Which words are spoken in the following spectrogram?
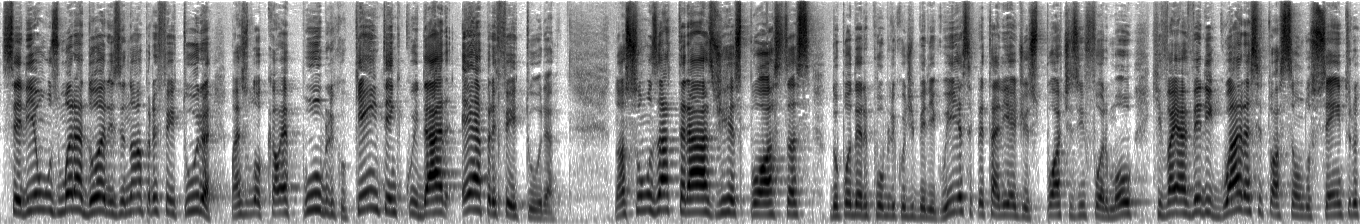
seriam os moradores e não a prefeitura, mas o local é público, quem tem que cuidar é a prefeitura. Nós fomos atrás de respostas do Poder Público de Birigui. A Secretaria de Esportes informou que vai averiguar a situação do centro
